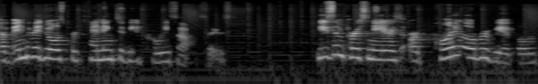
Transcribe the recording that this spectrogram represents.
of individuals pretending to be police officers. These impersonators are pulling over vehicles,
